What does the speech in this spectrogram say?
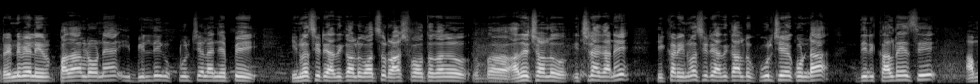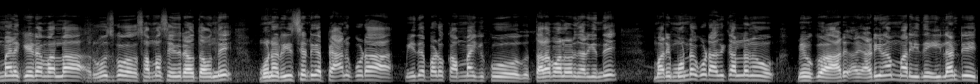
రెండు వేల ఇరు- పదహారులోనే ఈ బిల్డింగ్ కూల్చేయాలని చెప్పి యూనివర్సిటీ అధికారులు కావచ్చు రాష్ట్ర ప్రభుత్వం ఆదేశాలు ఇచ్చినా కానీ ఇక్కడ యూనివర్సిటీ అధికారులు కూల్చేయకుండా దీన్ని కలరేసి అమ్మాయిలకు వేయడం వల్ల రోజుకు ఒక సమస్య ఎదురవుతూ ఉంది. మొన్న రీసెంట్గా ప్యాన్ కూడా మీద పడి ఒక అమ్మాయికి తలపాలవడం జరిగింది. మరి మొన్న కూడా అధికారులను మేము అడిగినాం. మరి ఇది ఇలాంటి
